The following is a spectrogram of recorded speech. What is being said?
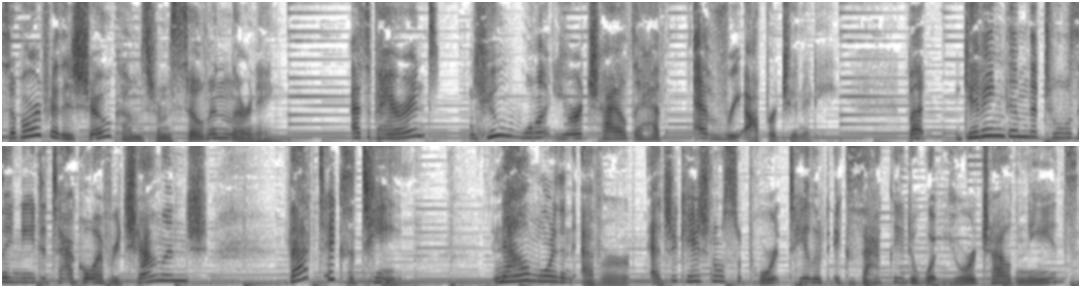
Support for this show comes from Sylvan Learning. As a parent, you want your child to have every opportunity, but giving them the tools they need to tackle every challenge, that takes a team. Now more than ever, educational support tailored exactly to what your child needs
